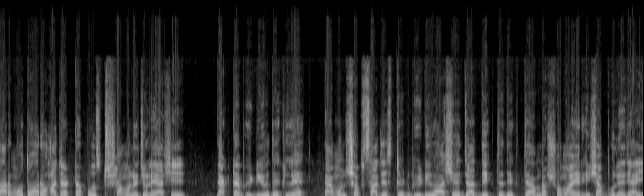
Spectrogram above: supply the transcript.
তার মতো আরও হাজারটা পোস্ট সামনে চলে আসে। একটা ভিডিও দেখলে এমন সব সাজেস্টেড ভিডিও আসে যা দেখতে দেখতে আমরা সময়ের হিসাব ভুলে যাই।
